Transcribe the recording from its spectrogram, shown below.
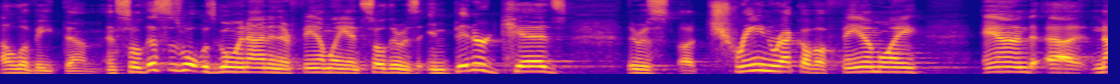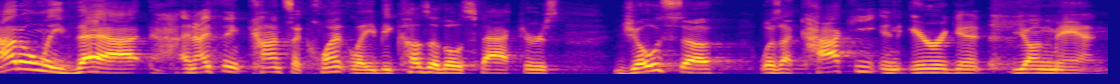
elevate them. And so this is what was going on in their family. And so there was embittered kids. There was a train wreck of a family. And uh, not only that, and I think consequently, because of those factors, Joseph was a cocky and arrogant young man.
